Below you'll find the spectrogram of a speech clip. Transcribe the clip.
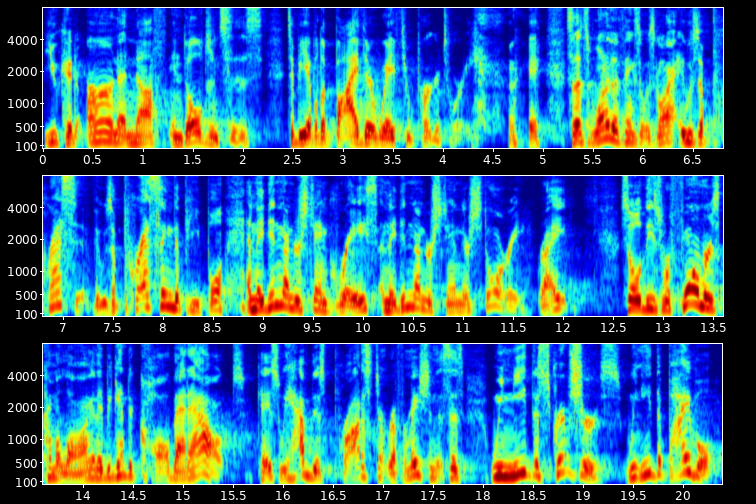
you could earn enough indulgences to be able to buy their way through purgatory. okay? So that's one of the things that was going on. It was oppressive. It was oppressing the people, and they didn't understand grace and they didn't understand their story, right? So these reformers come along and they begin to call that out. Okay, so we have this Protestant Reformation that says we need the scriptures, we need the Bible.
